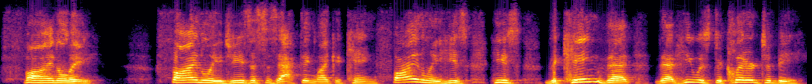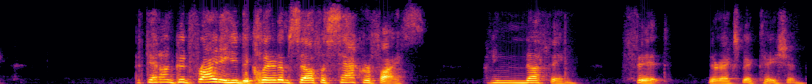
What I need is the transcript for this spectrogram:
Finally, finally jesus is acting like a king. Finally he's he's the king that that he was declared to be. But then on good friday he declared himself a sacrifice. I mean nothing fit their expectation.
